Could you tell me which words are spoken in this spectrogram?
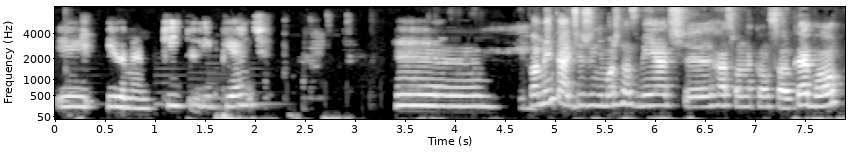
I ile miałem? Kitli 5. Yy, I pamiętajcie, że nie można zmieniać y, hasła na konsolkę, bo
